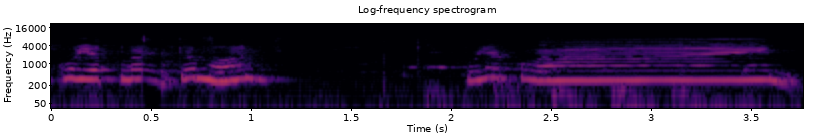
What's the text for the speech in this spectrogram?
Kuya Clyde. Come on. Kuya Clyde.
